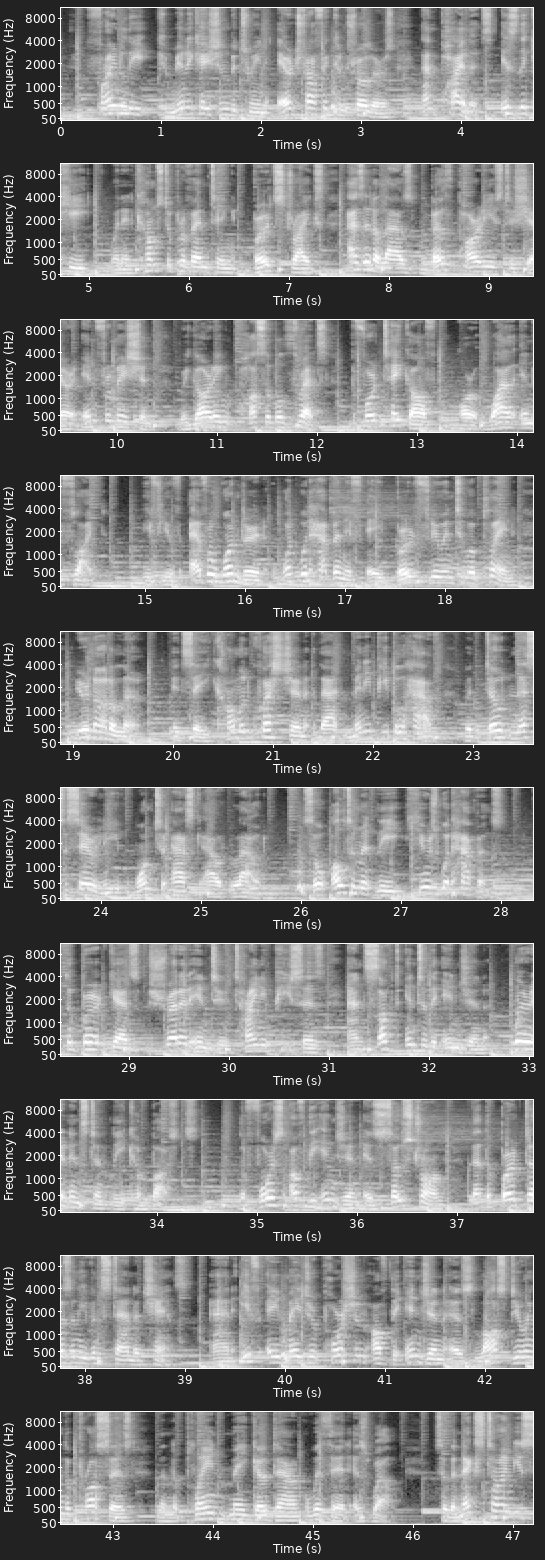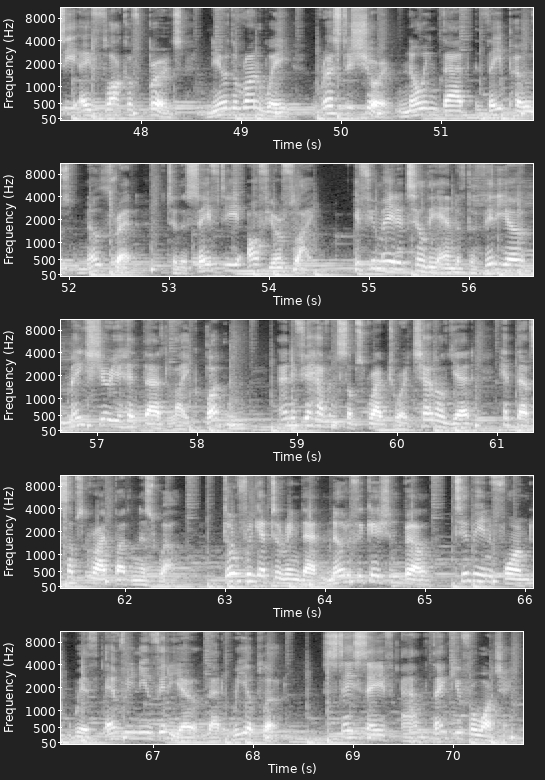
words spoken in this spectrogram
Finally, communication between air traffic controllers and pilots is the key when it comes to preventing bird strikes as it allows both parties to share information regarding possible threats before takeoff or while in flight. If you've ever wondered what would happen if a bird flew into a plane, You're not alone. It's a common question that many people have but don't necessarily want to ask out loud. So ultimately, here's what happens. The bird gets shredded into tiny pieces and sucked into the engine where it instantly combusts. The force of the engine is so strong that the bird doesn't even stand a chance. And if a major portion of the engine is lost during the process, then the plane may go down with it as well. So the next time you see a flock of birds near the runway, rest assured knowing that they pose no threat to the safety of your flight. If you made it till the end of the video, make sure you hit that like button and if you haven't subscribed to our channel yet, hit that subscribe button as well. Don't forget to ring that notification bell to be informed with every new video that we upload. Stay safe and thank you for watching.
